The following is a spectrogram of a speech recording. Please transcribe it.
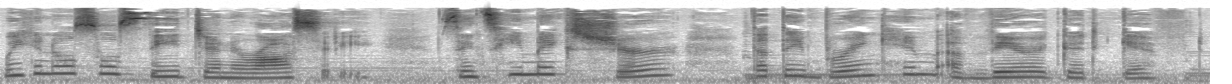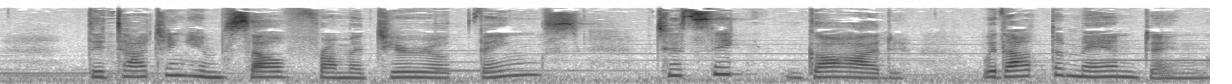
we can also see generosity, since he makes sure that they bring him a very good gift, detaching himself from material things to seek God without demanding,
